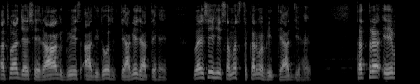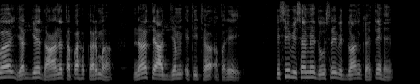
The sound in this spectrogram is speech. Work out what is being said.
अथवा जैसे राग, द्वेष आदि दोष त्यागे जाते हैं, वैसे ही समस्त कर्म भी त्याज्य हैं। तत्र एव यज्ञ, दान तपह कर्म न त्याज्यम इति च अपरे। इसी विषय में दूसरे विद्वान कहते हैं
